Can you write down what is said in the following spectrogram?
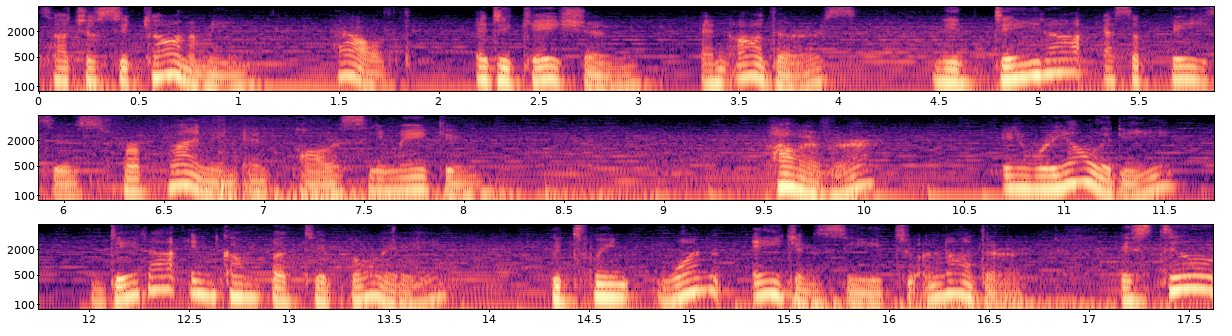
such as economy, health, education, and others, need data as a basis for planning and policy making. However, in reality, data incompatibility between one agency to another is still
